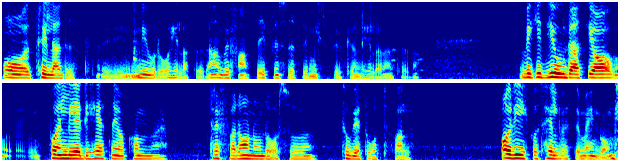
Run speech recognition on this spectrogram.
och trillade dit nu och då hela tiden. Han befann sig i princip i missbruk under hela den tiden. Vilket gjorde att jag på en ledighet när jag kom eh, träffade honom då så tog jag ett återfall. Och det gick åt helvete med en gång.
